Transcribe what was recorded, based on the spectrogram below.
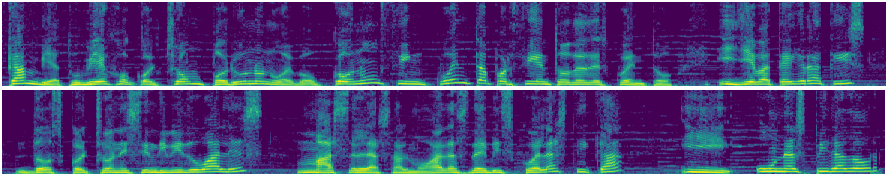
Cambia tu viejo colchón por uno nuevo con un 50% de descuento y llévate gratis dos colchones individuales más las almohadas de viscoelástica y un aspirador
